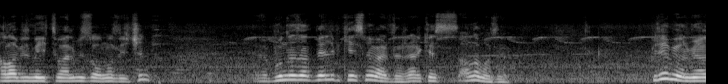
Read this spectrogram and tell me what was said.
Alabilme ihtimalimiz olmadığı için. E, Bunda zaten belli bir kesme verdiler. Herkes alamadı. Bilemiyorum ya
